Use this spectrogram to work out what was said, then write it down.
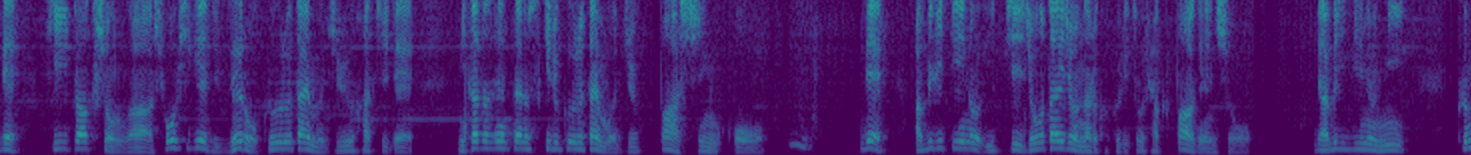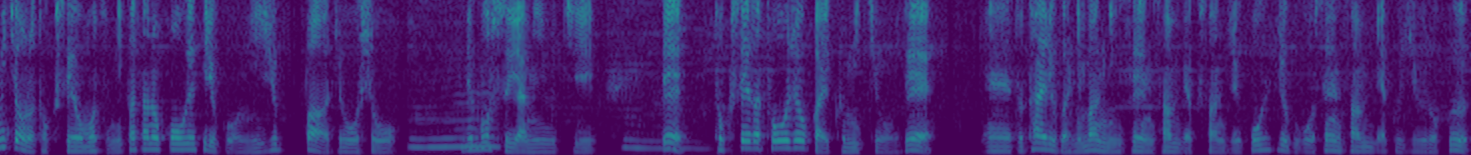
で、ヒートアクションが消費ゲージ0、クールタイム18で、味方全体のスキルクールタイムを10%進行。うん。で、アビリティの1、状態以上になる確率を100%減少。で、アビリティの2、組長の特性を持つ味方の攻撃力を20%上昇。で、ボス闇討ち。うんで、特性が登場界組長で、えっ、と、体力が22,330、攻撃力5,316、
